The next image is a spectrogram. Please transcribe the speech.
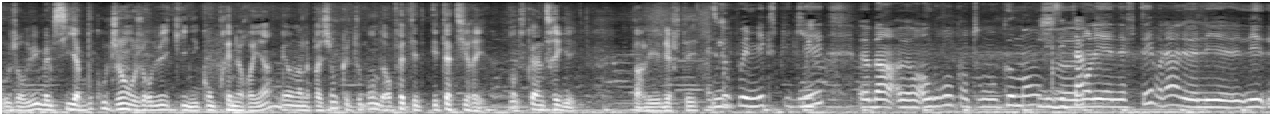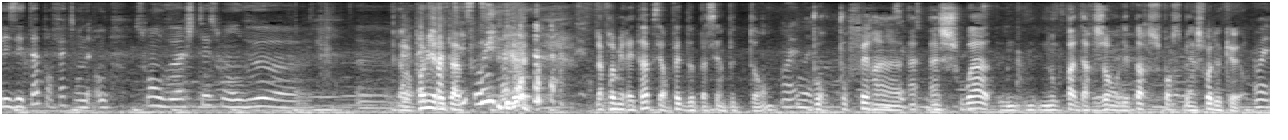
aujourd'hui, même s'il y a beaucoup de gens aujourd'hui qui n'y comprennent rien, mais on a l'impression que tout le monde en fait est, est attiré, en tout cas intrigué par les NFT. Est-ce Oui. que vous pouvez m'expliquer, Oui. euh, ben, euh, en gros, quand on commence Les euh, dans les NFT, voilà, le- les, les- les étapes, en fait, on, est- on- soit on veut acheter, soit on veut. euh, euh, Alors, première étape. Oui. La première étape, c'est en fait de passer un peu de temps Ouais. Pour, pour faire un, un- Exactement. un choix, non pas d'argent au départ, je pense, mais un choix de cœur. Ouais.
